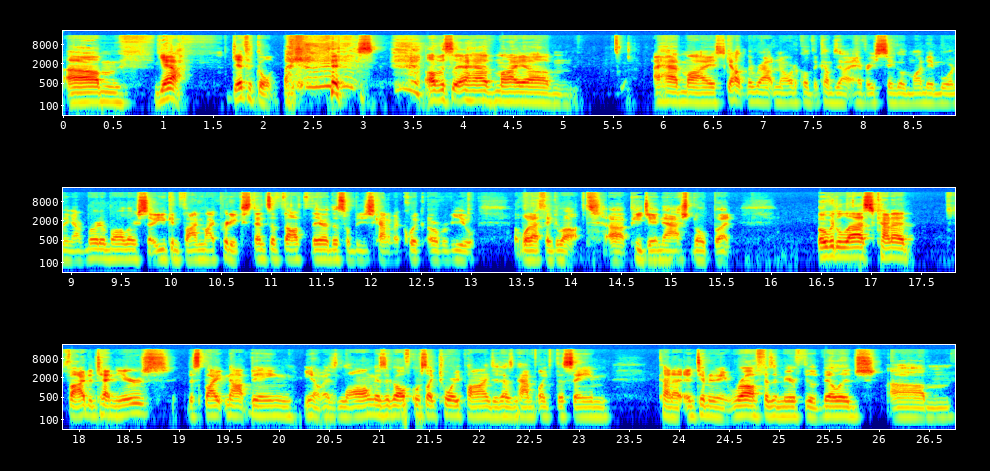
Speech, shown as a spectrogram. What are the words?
Um, yeah, difficult. Obviously, I have my um, I have my Scout the Route article that comes out every single Monday morning on Rotoballer, so you can find my pretty extensive thoughts there. This will be just kind of a quick overview of what I think about uh, PGA National. But over the last kind of five to ten years, despite not being you know as long as a golf course like Torrey Pines. It doesn't have like the same kind of intimidating rough as a Muirfield Village, um,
